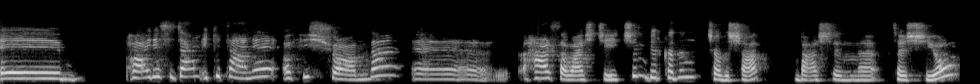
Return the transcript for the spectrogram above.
E, paylaşacağım iki tane afiş şu anda e, her savaşçı için bir kadın çalışan başlığını taşıyor.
